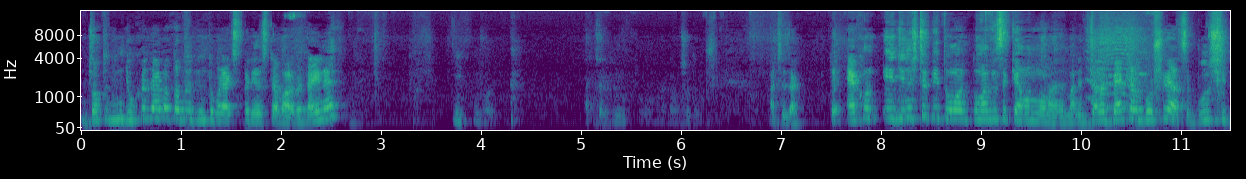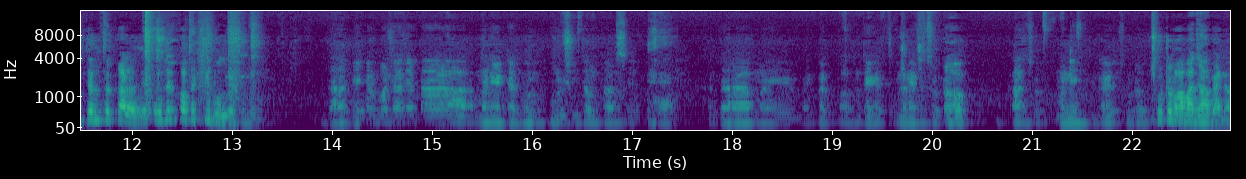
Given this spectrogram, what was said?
যতদিন ঢুকে যাবে ততদিন তোমার এক্সপিরিয়েন্সটা বাড়বে তাই না? আচ্ছা, আচ্ছা যাক। তো এখন এই জিনিসটা কি তোমার তোমার কাছে কেমন মনে হয়? মানে যারা বেকার বসে আছে ভুল সিদ্ধান্তের কারণে ওদের কথা কি বলব তুমি? যারা বেকার বসে আছে তারা মানে একটা ভুল ভুল সিদ্ধান্ত আছে। হ্যাঁ। যারা মানে একবার প্রথম থেকে মানে একটা ছোট হোক ছোট মানে ভাবা যাবে না।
